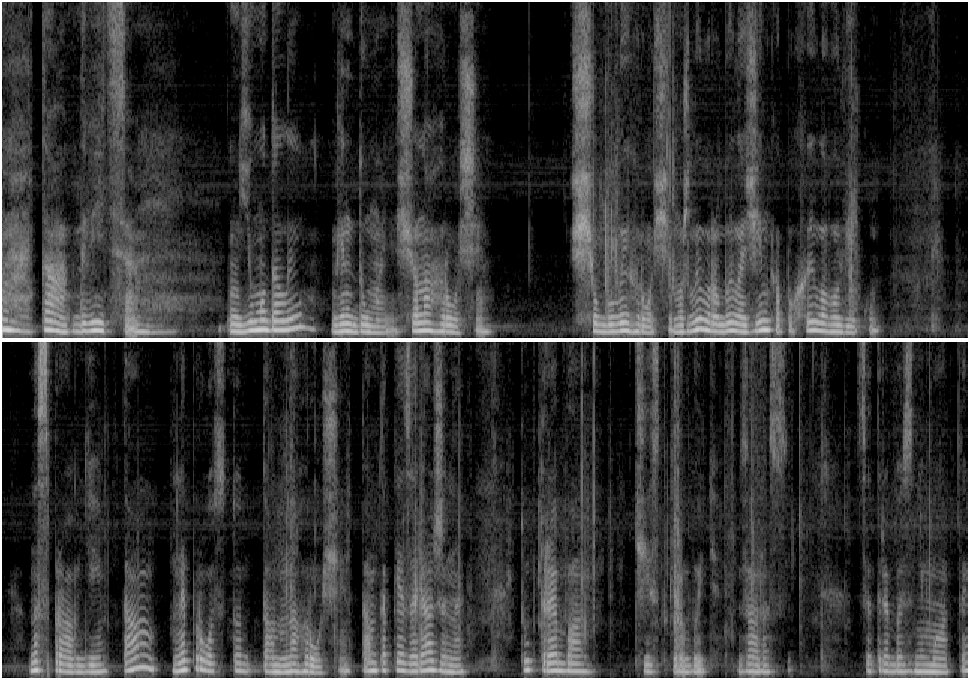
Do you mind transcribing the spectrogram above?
Ой, Так, дивіться. Йому дали, він думає, що на гроші, що були гроші. Можливо, робила жінка похилого віку. Насправді, там не просто там на гроші, там таке заряджене. Тут треба чистки робити. Зараз це треба знімати.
